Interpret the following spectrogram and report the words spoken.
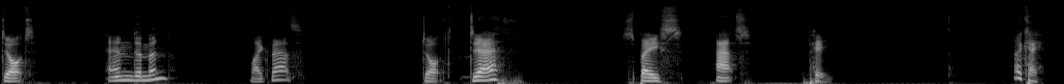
dot enderman, like that. Dot death space at p. Okay,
